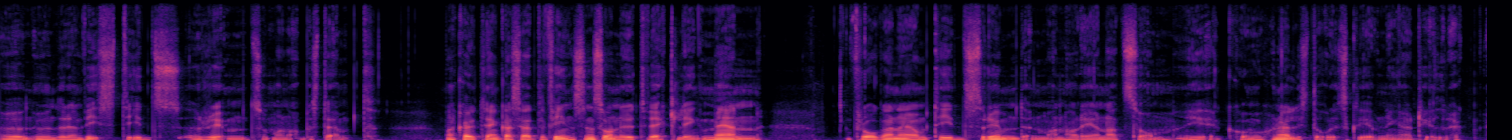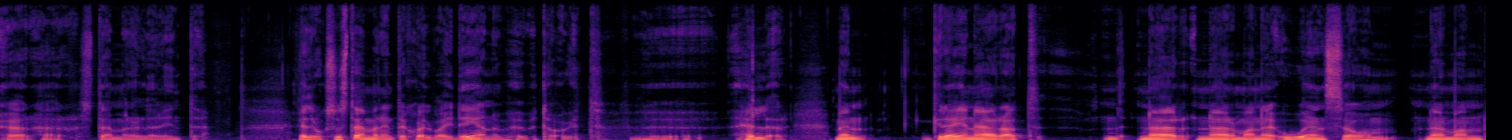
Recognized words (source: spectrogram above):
eh, under en viss tidsrymd som man har bestämt. Man kan ju tänka sig att det finns en sån utveckling, men frågan är om tidsrymden man har enats om i konventionell historieskrivning är, är, är, stämmer eller inte. Eller också stämmer inte själva idén överhuvudtaget eh, heller. Men grejen är att när, när man är oense om, när man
